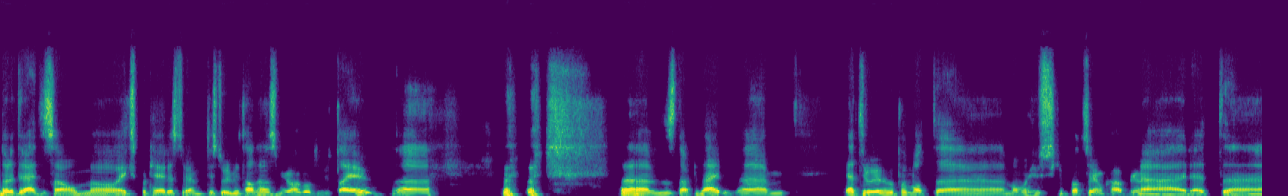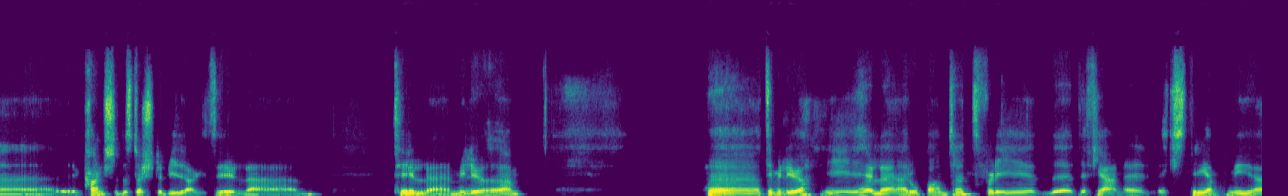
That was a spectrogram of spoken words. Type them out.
når det dreide seg om å eksportere strøm til Storbritannia, som jo har gått ut av EU. Uh, starte der. Um, jeg tror jo på en måte man må huske på at strømkablene er et, kanskje det største bidraget til, til miljøet til miljøet i hele Europa omtrent. Fordi det, det, fjerner ekstremt mye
